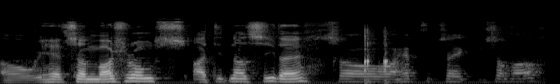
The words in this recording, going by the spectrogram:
Oh, we had some mushrooms. I did not see that, so I have to take some off.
